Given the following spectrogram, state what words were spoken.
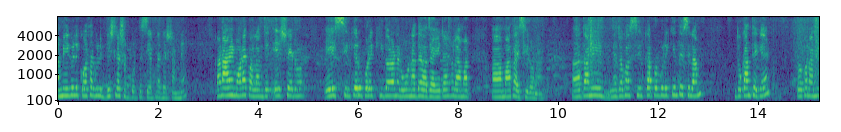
আমি এগুলি কথাগুলি বিশ্লেষণ করতেছি আপনাদের সামনে। কারণ আমি মনে করলাম যে, এই শেড এই সিল্কের উপরে কি ধরনের ওড়না দেওয়া যায়, এটা আসলে আমার মাথায় ছিল না। তো আমি যখন সিল্ক কাপড়গুলি কিনতেছিলাম দোকান থেকে, তখন আমি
